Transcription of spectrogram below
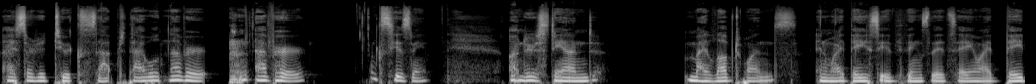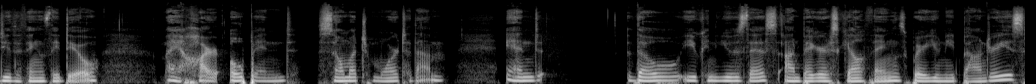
I started to accept that I will never, ever excuse me, understand my loved ones and why they see the things they say and why they do the things they do, my heart opened so much more to them. And though you can use this on bigger scale things where you need boundaries,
